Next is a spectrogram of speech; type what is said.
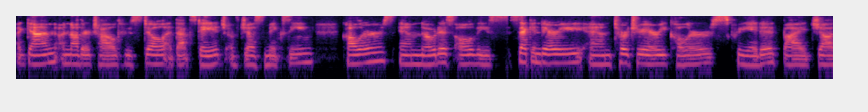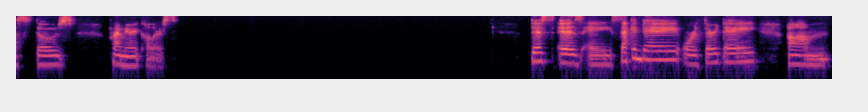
Again, another child who's still at that stage of just mixing colors and notice all these secondary and tertiary colors created by just those primary colors. This is a second day or third day. Um,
